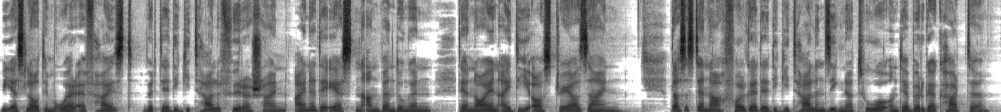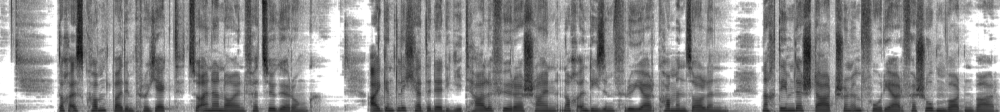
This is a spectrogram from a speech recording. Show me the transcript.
Wie es laut dem ORF heißt, wird der digitale Führerschein eine der ersten Anwendungen der neuen ID Austria sein. Das ist der Nachfolger der digitalen Signatur und der Bürgerkarte. Doch es kommt bei dem Projekt zu einer neuen Verzögerung. Eigentlich hätte der digitale Führerschein noch in diesem Frühjahr kommen sollen, nachdem der Start schon im Vorjahr verschoben worden war.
